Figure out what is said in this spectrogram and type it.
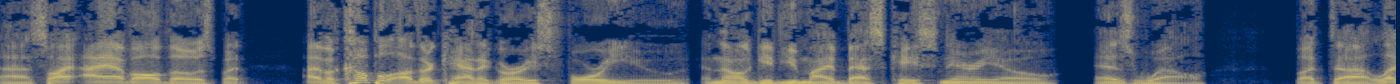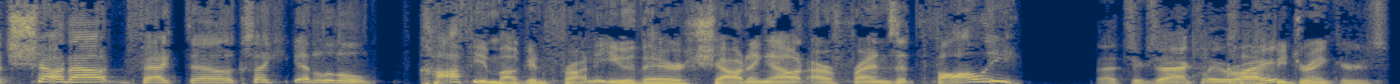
Uh, so I, I have all those, but I have a couple other categories for you, and then I'll give you my best case scenario as well. But uh, let's shout out. In fact, uh, looks like you got a little coffee mug in front of you there, shouting out our friends at Folly That's exactly Coffee right. Coffee drinkers.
